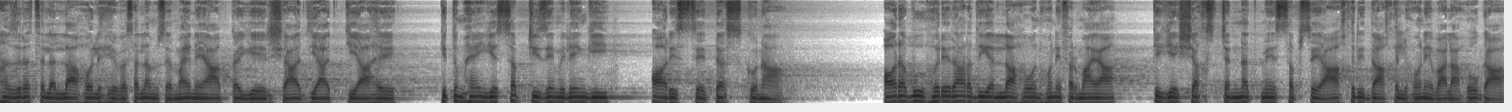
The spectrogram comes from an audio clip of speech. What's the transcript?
حضرت صلی اللہ علیہ وسلم سے میں نے آپ کا یہ ارشاد یاد کیا ہے کہ تمہیں یہ سب چیزیں ملیں گی اور اس سے دس گنا۔ اور ابو حریرہ رضی اللہ عنہ نے فرمایا کہ یہ شخص جنت میں سب سے آخری داخل ہونے والا ہوگا۔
